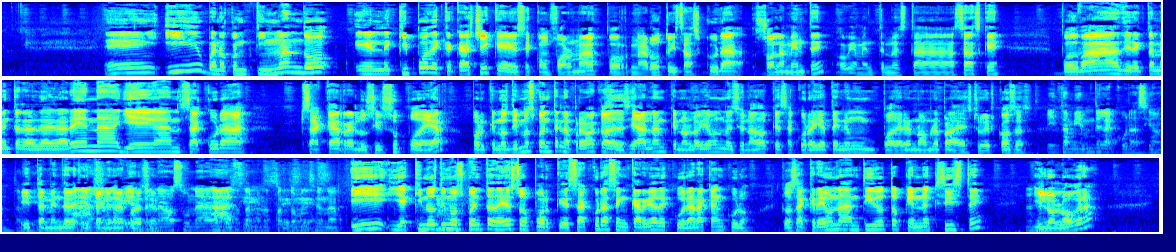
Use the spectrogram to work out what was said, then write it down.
Eh, y bueno, continuando, el equipo de Kakashi que se conforma por Naruto y Sakura solamente, obviamente no está Sasuke, pues va directamente a la aldea de la arena, llegan, Sakura saca a relucir su poder, porque nos dimos cuenta en la prueba que decía Alan que no lo habíamos mencionado que Sakura ya tenía un poder enorme para destruir cosas. Y también de la curación. Y también de, y Ah, también de la curación. Ah, eso sí, también nos sí, faltó sí. mencionar. Y, y aquí nos dimos cuenta de eso porque Sakura se encarga de curar a Kankuro. O sea, crea un antídoto que no existe y lo logra.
